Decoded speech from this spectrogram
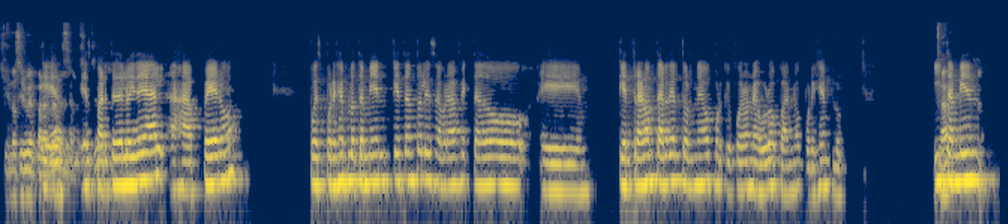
que no sirve para que nada, es, es parte de lo ideal, ajá, pero pues por ejemplo también qué tanto les habrá afectado eh, que entraron tarde al torneo porque fueron a Europa, ¿no? Por ejemplo. Y Ah, también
